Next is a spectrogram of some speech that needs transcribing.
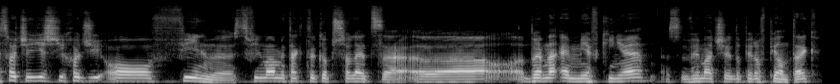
Słuchajcie, jeśli chodzi o filmy, z filmami tak tylko przelecę. Byłem na Emmie w kinie, wy macie dopiero w piątek.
